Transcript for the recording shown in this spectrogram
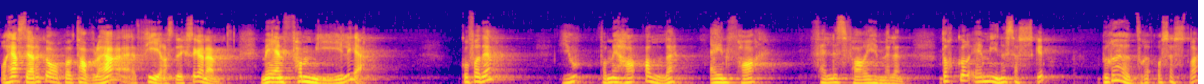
Og Her ser dere på tavla her, fire stykker jeg har nevnt. Vi er en familie. Hvorfor det? Jo, for vi har alle en far, felles far i himmelen. Dere er mine søsken, brødre og søstre.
